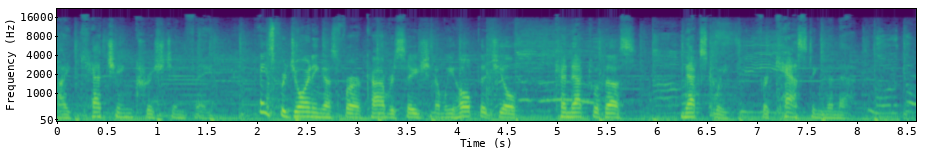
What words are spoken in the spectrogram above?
by catching Christian faith. Thanks for joining us for our conversation, and we hope that you'll connect with us next week for Casting the Net.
